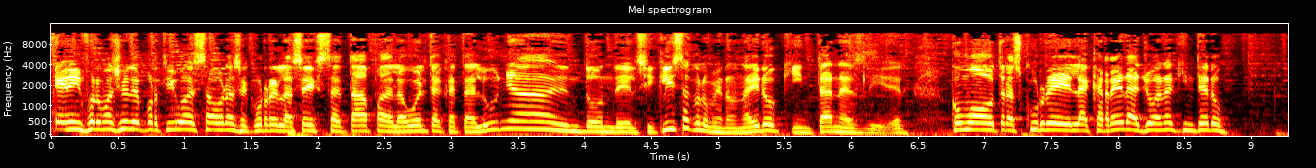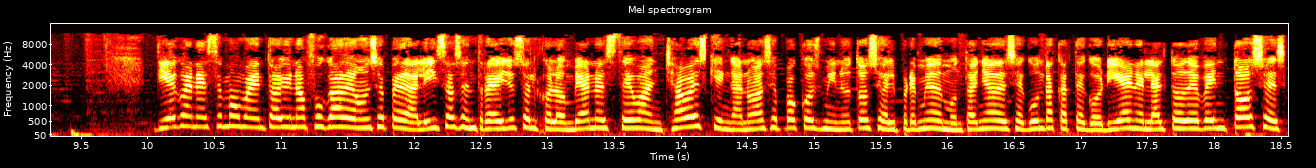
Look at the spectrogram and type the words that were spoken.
En información deportiva, a esta hora se corre la sexta etapa de la Vuelta a Cataluña, en donde el ciclista colombiano Nairo Quintana es líder. ¿Cómo transcurre la carrera, Joana Quintero? Diego, en este momento hay una fuga de 11 pedalistas, entre ellos el colombiano Esteban Chávez, quien ganó hace pocos minutos el premio de montaña de segunda categoría en el Alto de Ventoses.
